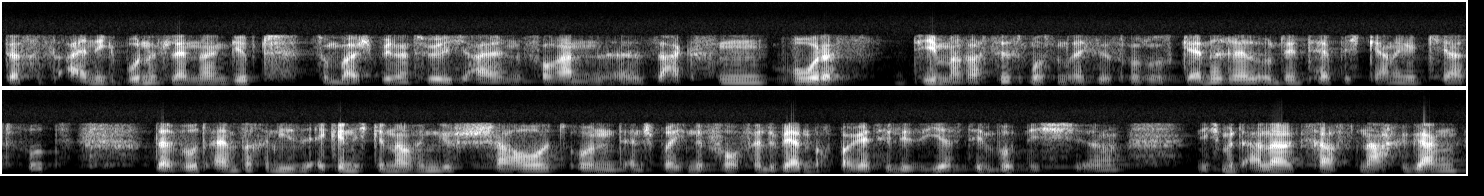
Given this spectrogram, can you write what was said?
dass es einige Bundesländer gibt, zum Beispiel natürlich allen voran äh, Sachsen, wo das Thema Rassismus und Rechtsextremismus generell unter den Teppich gerne gekehrt wird. Da wird einfach in diese Ecke nicht genau hingeschaut und entsprechende Vorfälle werden auch bagatellisiert. Dem wird nicht, äh, nicht mit aller Kraft nachgegangen.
